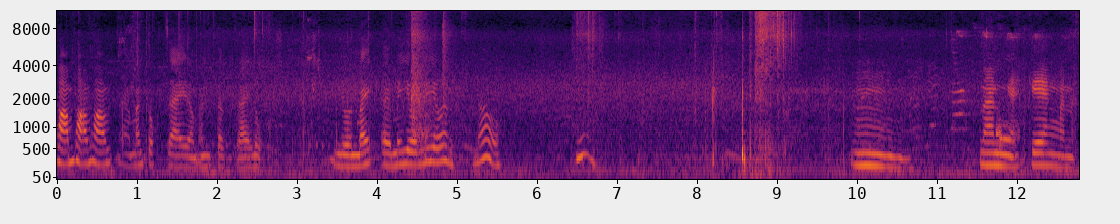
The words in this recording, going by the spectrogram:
พร้อมพร้อมพร้อมอะมันตกใจเหรอมันตกใจลูก โยนไหมเอ้ยไม่โยนไม่โยน no อืมอืมนั่นไง แกล้งมันอะ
